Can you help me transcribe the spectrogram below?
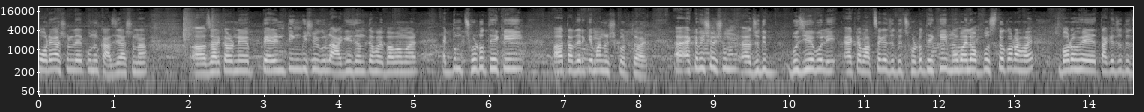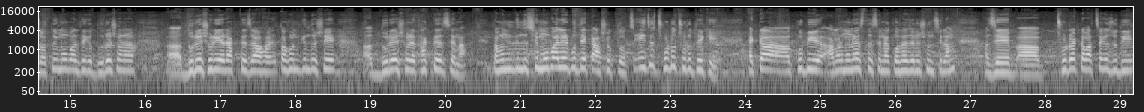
পরে আসলে কোনো কাজে আসে না। যার কারণে প্যারেন্টিং বিষয়গুলো আগেই জানতে হয় বাবা মার একদম ছোট থেকেই তাদেরকে মানুষ করতে হয়। একটা বিষয় শুন- যদি বুঝিয়ে বলি, একটা বাচ্চাকে যদি ছোট থেকেই মোবাইলে অভ্যস্ত করা হয়, বড় হয়ে তাকে যদি যতই মোবাইল থেকে দূরে সরা দূরে সরিয়ে রাখতে যাওয়া হয়, তখন কিন্তু সে দূরে সরে থাকতেছে না। তখন কিন্তু সে মোবাইলের প্রতি একটা আসক্ত হচ্ছে। এই যে ছোট ছোট থেকেই একটা খুবই আমার মনে আসতেছে না, কোথায় যেন শুনছিলাম যে ছোট একটা বাচ্চাকে যদি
